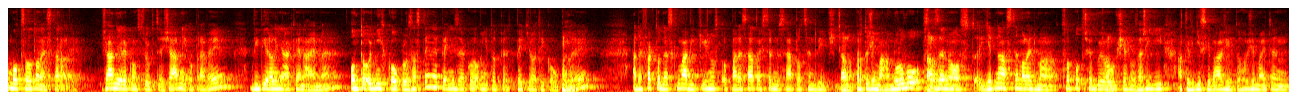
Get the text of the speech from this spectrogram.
moc se o to nestarali. Žádné rekonstrukce, žádné opravy, vybírali nějaké nájemné. On to od nich koupil za stejné peníze, jako oni to před pěti lety koupili. Mm-hmm. A de facto dneska má výtěžnost o 50 až 70 větší. Ano. Protože má nulovou obsazenost, ano. jedná s těma lidma, co potřebují, všechno zařídí a ty lidi si váží toho, že mají ten,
